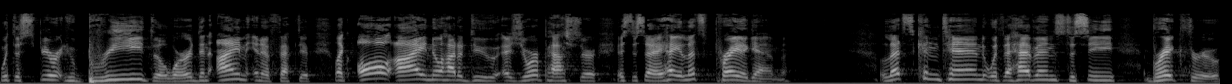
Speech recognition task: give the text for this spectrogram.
with the spirit who breathed the word, then I'm ineffective. Like all I know how to do as your pastor is to say, Hey, let's pray again. Let's contend with the heavens to see breakthrough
